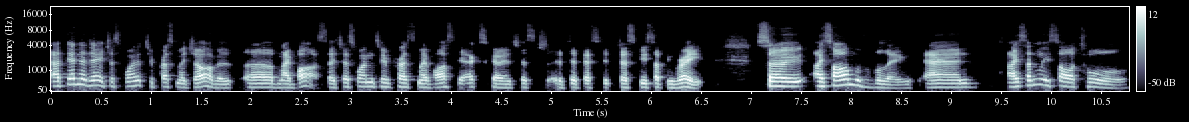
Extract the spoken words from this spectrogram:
at the end of the day, I just wanted to impress my job, uh, my boss. I just wanted to impress my boss, the exco, and just, just, just do something great. So I saw Movable Ink, and I suddenly saw a tool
